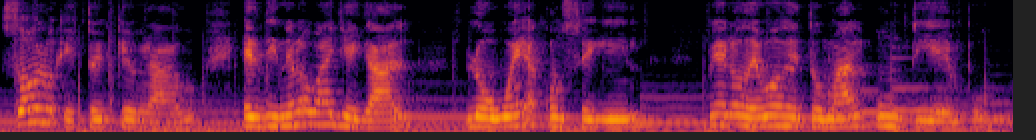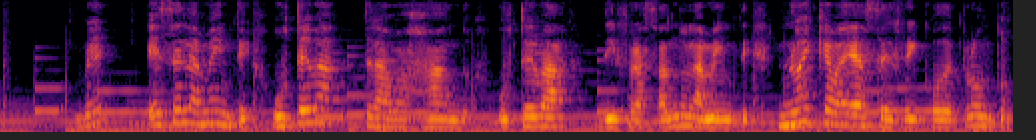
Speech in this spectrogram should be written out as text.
solo estoy quebrado. El dinero va a llegar, lo voy a conseguir, pero debo de tomar un tiempo. ¿Ve? Esa es la mente. Usted va trabajando, usted va disfrazando la mente. No es que vaya a ser rico de pronto,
